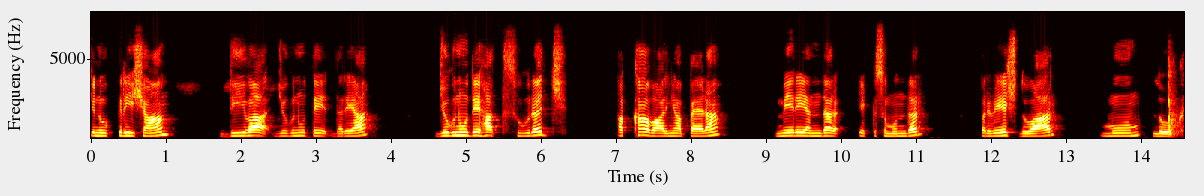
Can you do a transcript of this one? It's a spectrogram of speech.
ਚਨੂਕਰੀ ਸ਼ਾਮ, ਦੀਵਾ ਜੁਗਨੂ ਤੇ ਦਰਿਆ, ਜੁਗਨੂ ਦੇ ਹੱਥ ਸੂਰਜ, ਅੱਖਾਂ ਵਾਲੀਆਂ ਪੈੜਾਂ, ਮੇਰੇ ਅੰਦਰ ਇੱਕ ਸਮੁੰਦਰ, ਪ੍ਰਵੇਸ਼ ਦੁਆਰ, ਮੋਮ ਲੋਕ।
